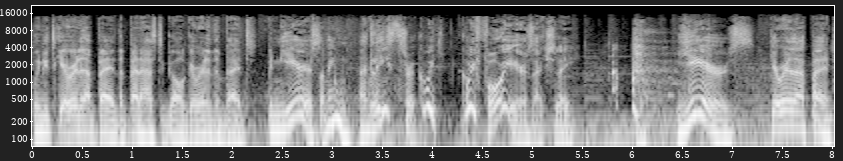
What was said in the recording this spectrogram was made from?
We need to get rid of that bed. The bed has to go. Get rid of the bed. It's been years. I mean, at least three, could be, could be four years actually. years. Get rid of that bed.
